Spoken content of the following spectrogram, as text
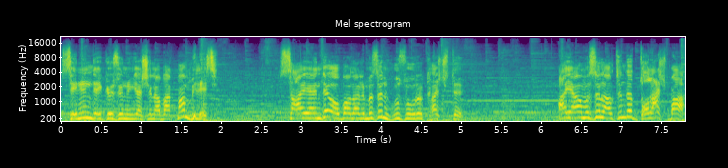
Senin de gözünün yaşına bakmam bilesin. Sayende obalarımızın huzuru kaçtı. Ayağımızın altında dolaşma.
